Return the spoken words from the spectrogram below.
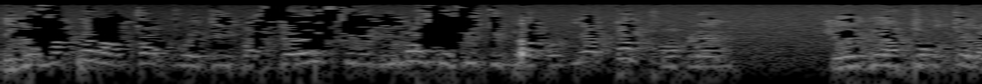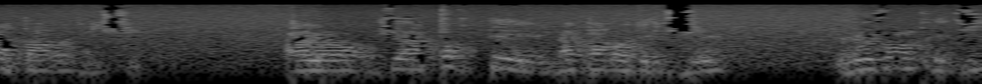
il ne m'appelle encore pour dire Pasteur, est-ce que le dimanche aussi tu parles Il n'y a pas de problème. Je vais apporter la parole de Dieu. Alors, j'ai apporté la parole de Dieu le vendredi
